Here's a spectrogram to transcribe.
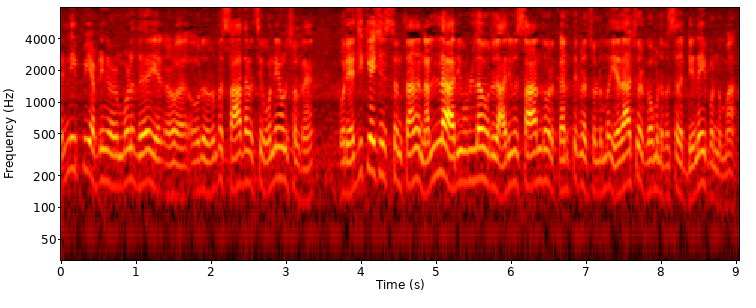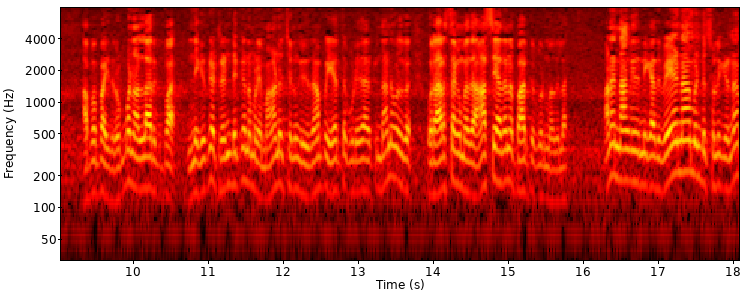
என்இபி அப்படிங்கிற வரும்பொழுது அஹ், ஒரு ரொம்ப சாதாரண ஒண்ணே ஒன்று சொல்றேன். ஒரு எஜுகேஷன் சிஸ்டம் சார்ந்த நல்ல அறிவுள்ள ஒரு அறிவு சார்ந்த ஒரு கருத்துக்களை சொல்லும்போது ஏதாச்சும் ஒரு கவர்மெண்ட் பஸ் அதை டினை பண்ணுமா? அப்பப்பா இது ரொம்ப நல்லா இருக்குப்பா. இன்னைக்கு இருக்கிற ட்ரெண்டுக்கு நம்முடைய மாணவ செல்வங்க இதுதான் ஏற்றக்கூடியதா இருக்குன்னு தானே ஒரு ஒரு அரசாங்கம் அதை ஆசையா தானே பார்க்கக்கூடும் அதுல. ஆனா நாங்க இன்னைக்கு அது வேணாம் என்று சொல்லிக்கிறோம்னா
